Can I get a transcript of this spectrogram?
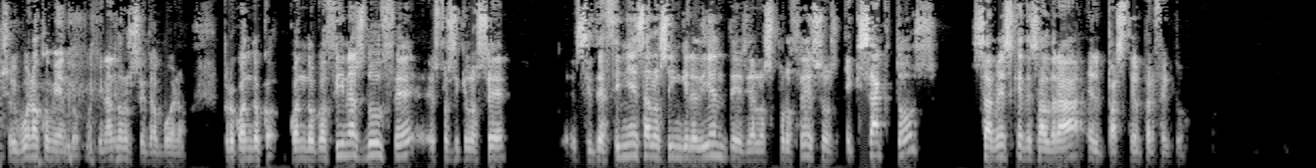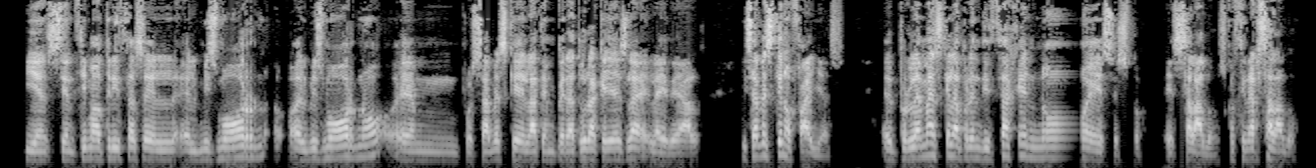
Soy bueno comiendo, cocinando no soy tan bueno. Pero cuando, cuando cocinas dulce, esto sí que lo sé, si te ciñes a los ingredientes y a los procesos exactos, sabes que te saldrá el pastel perfecto y si encima utilizas el, mismo horno, el mismo horno em, pues sabes que la temperatura aquella es la, ideal y sabes que no fallas. El problema es que el aprendizaje no es esto, es salado, es cocinar salado.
